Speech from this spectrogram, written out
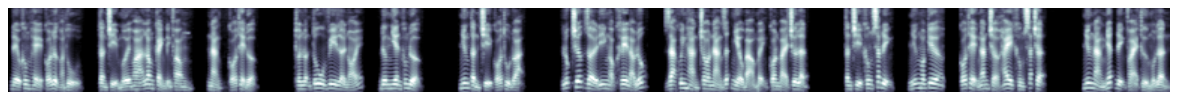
đều không hề có lực hoàn thủ, tần chỉ mới hóa long cảnh định phong, nàng có thể được. Thuận luận tu vi lời nói, đương nhiên không được. Nhưng tần chỉ có thủ đoạn. Lúc trước rời đi ngọc khê đảo lúc dạ khuynh hàn cho nàng rất nhiều bảo mệnh con bài chưa lật. Tần chỉ không xác định những món kia có thể ngăn trở hay không sát trận. Nhưng nàng nhất định phải thử một lần.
